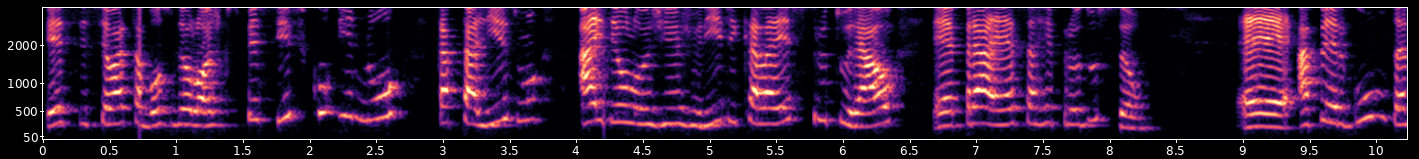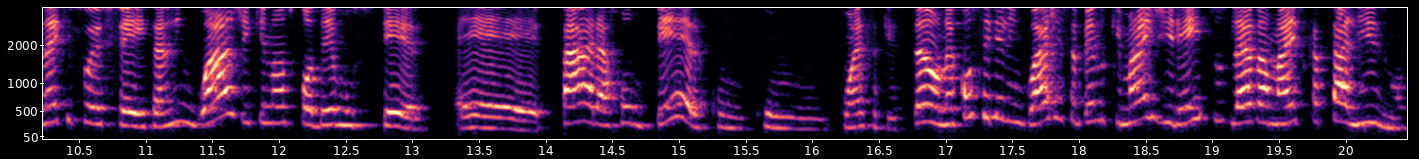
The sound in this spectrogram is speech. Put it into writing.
esse seu arcabouço ideológico específico e no capitalismo a ideologia jurídica ela é estrutural é, para essa reprodução. É, a pergunta né, que foi feita, a linguagem que nós podemos ter é, para romper com, com, com essa questão, né, qual seria a linguagem sabendo que mais direitos leva a mais capitalismo?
